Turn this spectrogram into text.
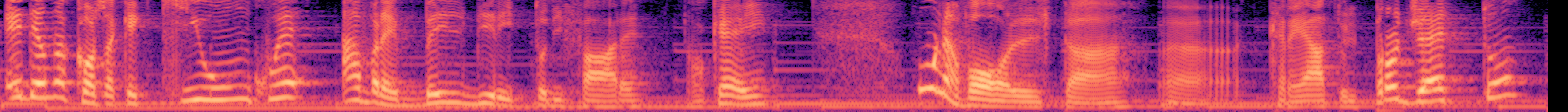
Ed è una cosa che chiunque avrebbe il diritto di fare, ok? Una volta eh, creato il progetto,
